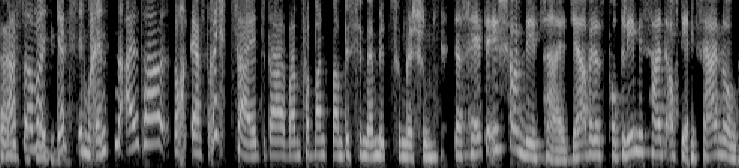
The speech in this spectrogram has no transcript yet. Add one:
Dann hast du aber jetzt im Rentenalter doch erst recht Zeit, da beim Verband mal ein bisschen mehr mitzumischen. Das hätte ich schon die Zeit, ja. Aber das Problem ist halt auch die Entfernung.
